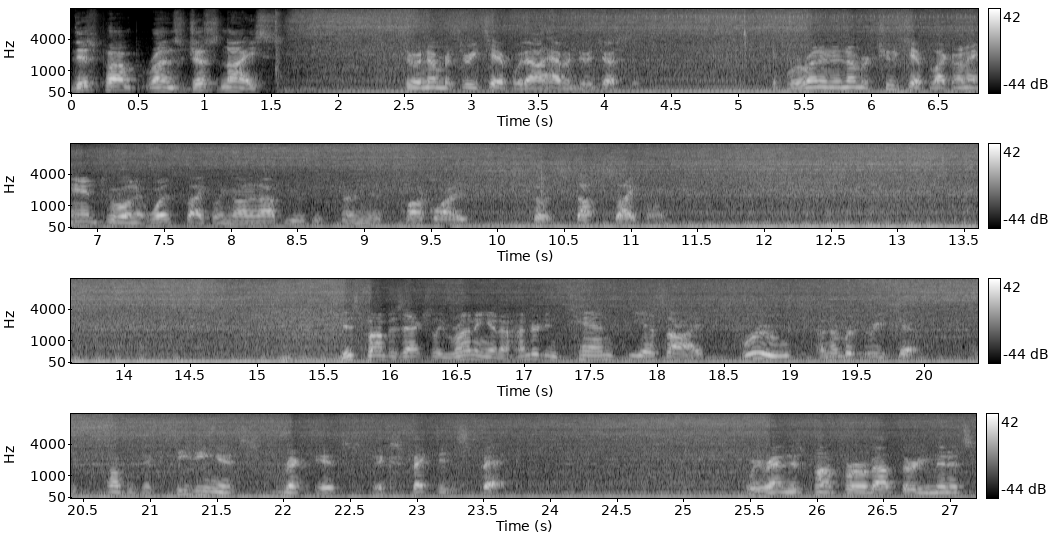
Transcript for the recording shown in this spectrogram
This pump runs just nice through a number 3 tip without having to adjust it. If we're running a number 2 tip like on a hand tool and it was cycling on and off, you would just turn this clockwise so it stops cycling. This pump is actually running at 110 psi through a number 3 tip. This pump is exceeding its, its expected spec. We ran this pump for about 30 minutes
